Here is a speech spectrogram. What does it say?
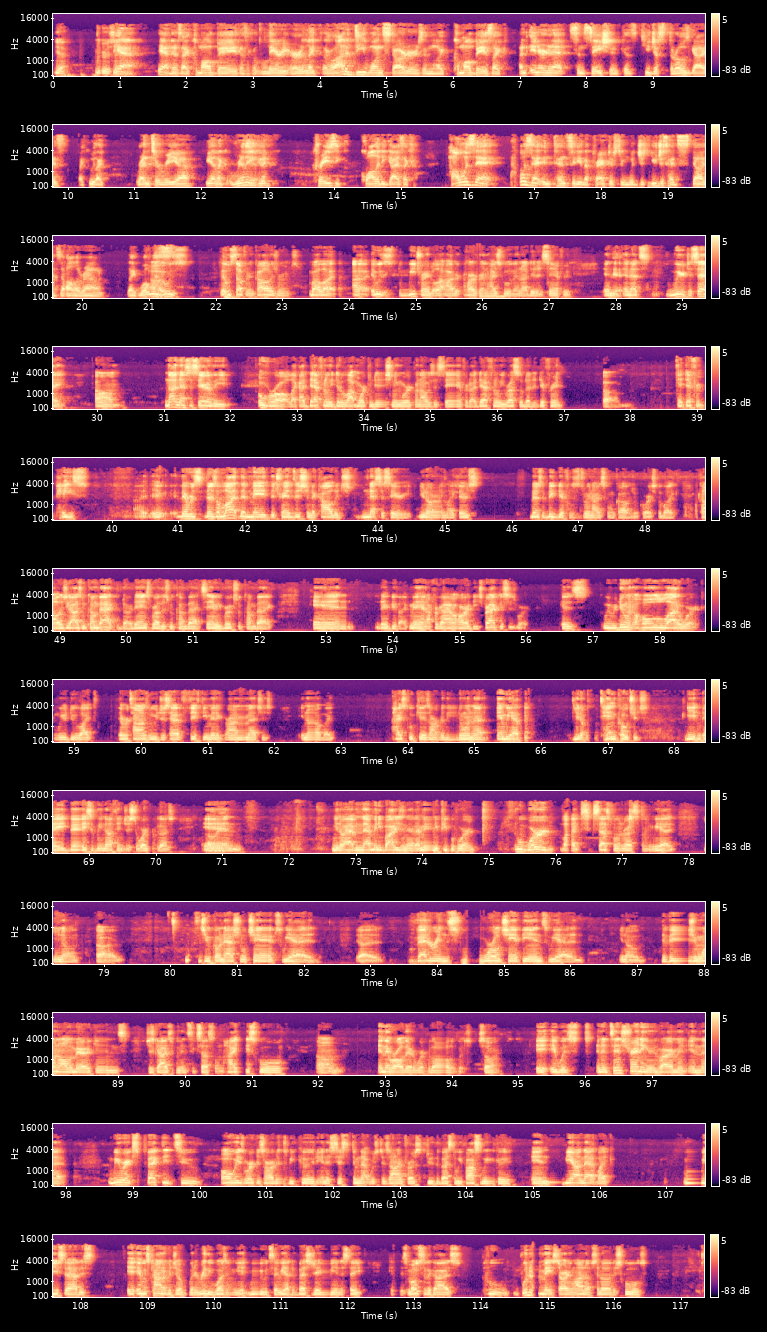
Yeah. Yeah. Yeah, there's like Kamal Bey, there's like Larry Earl, like, like a lot of D1 starters, and like Kamal Bey is like an internet sensation because he just throws guys like who like Renteria. Yeah, like really yeah. good, crazy quality guys. Like, how was that? How was that intensity in the practice room? With just you just had studs all around. Like, what was? It was it was tougher in college rooms by a lot. Uh, it was we trained a lot harder, harder in high school than I did at Stanford, and yeah. and that's weird to say. Um, not necessarily overall. Like I definitely did a lot more conditioning work when I was at Stanford. I definitely wrestled at a different, um, a different pace. Uh, it, there was there's a lot that made the transition to college necessary. You know what I mean? Like there's there's a big difference between high school and college, of course. But like college guys would come back, the Dardanes brothers would come back, Sammy Brooks would come back, and they'd be like, "Man, I forgot how hard these practices were," because we were doing a whole lot of work. We would do like there were times we would just have 50 minute grind matches. You know, like high school kids aren't really doing that, and we had like you know 10 coaches getting paid basically nothing just to work with us, and oh, yeah. you know having that many bodies in there, that many people who are who were like successful in wrestling. We had, you know, uh, JUCO national champs. We had uh, veterans, world champions. We had, you know, Division One All Americans. Just guys who've been successful in high school, um, and they were all there to work with all of us. So it, it was an intense training environment in that we were expected to always work as hard as we could in a system that was designed for us to do the best that we possibly could and beyond that, like we used to have this. It, it was kind of a joke, but it really wasn't. We we would say we had the best JV in the state because most of the guys who would have made starting lineups in other schools,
